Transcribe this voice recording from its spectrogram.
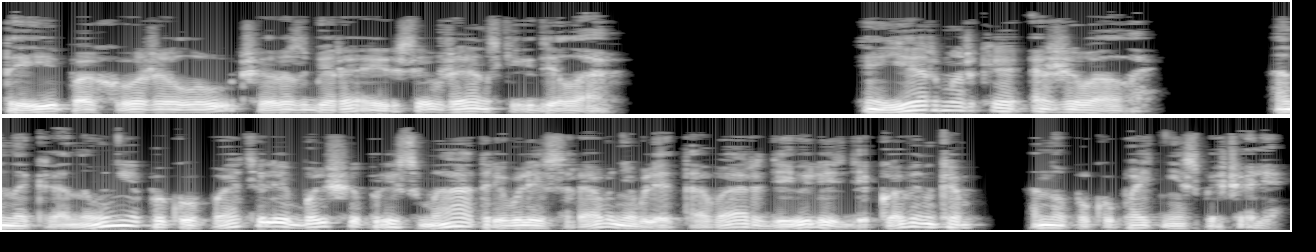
Ты, похоже, лучше разбираешься в женских делах. Ярмарка оживала. А накануне покупатели больше присматривали, сравнивали товар, дивились диковинкам, но покупать не спешили.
